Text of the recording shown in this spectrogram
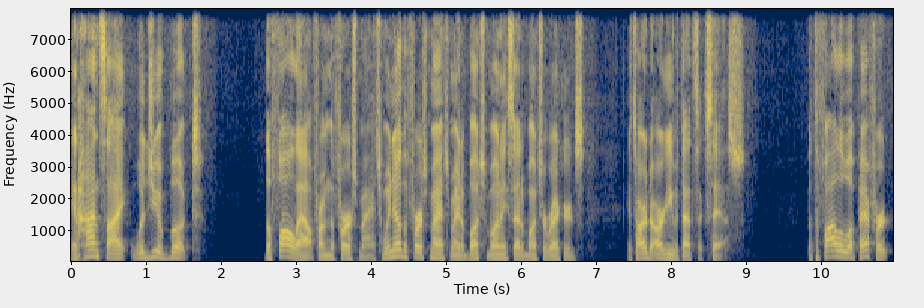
In hindsight, would you have booked the fallout from the first match. We know the first match made a bunch of money, set a bunch of records. It's hard to argue with that success. But the follow up effort,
